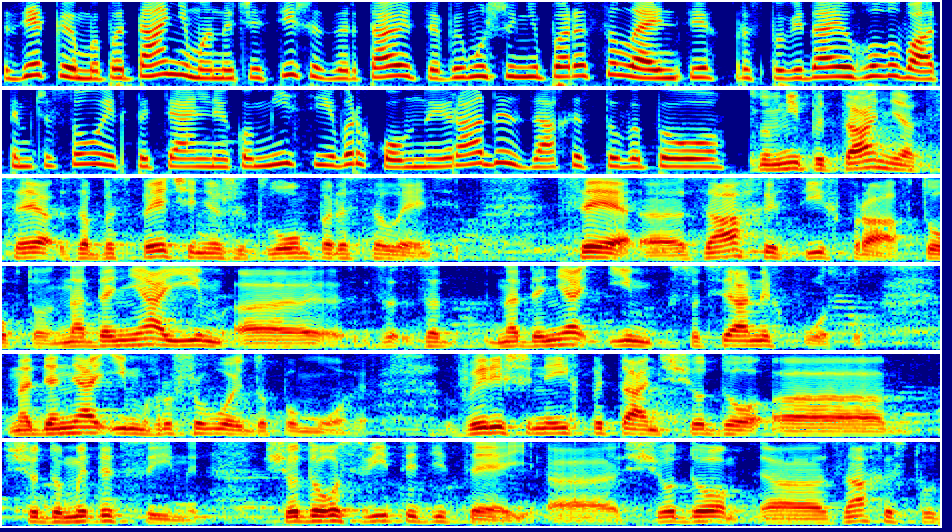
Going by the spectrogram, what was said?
З якими питаннями найчастіше звертаються вимушені переселенці, розповідає голова тимчасової спеціальної комісії Верховної Ради захисту ВПО. Основні питання це забезпечення житлом переселенців, це е, захист їх прав, тобто надання їм е, надання їм соціальних послуг, надання їм грошової допомоги, вирішення їх питань щодо, е, щодо медицини, щодо освіти дітей, щодо захисту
